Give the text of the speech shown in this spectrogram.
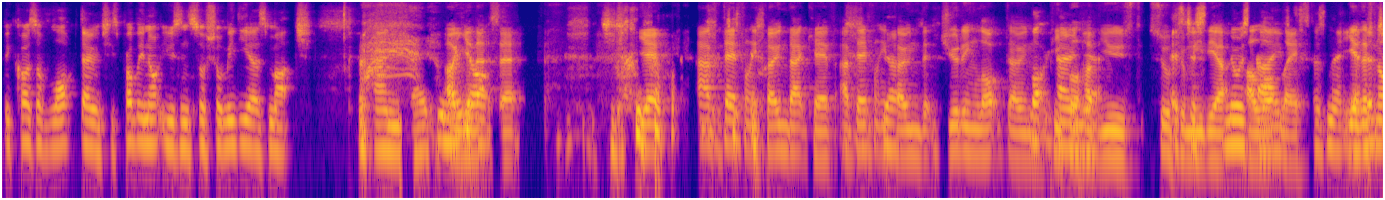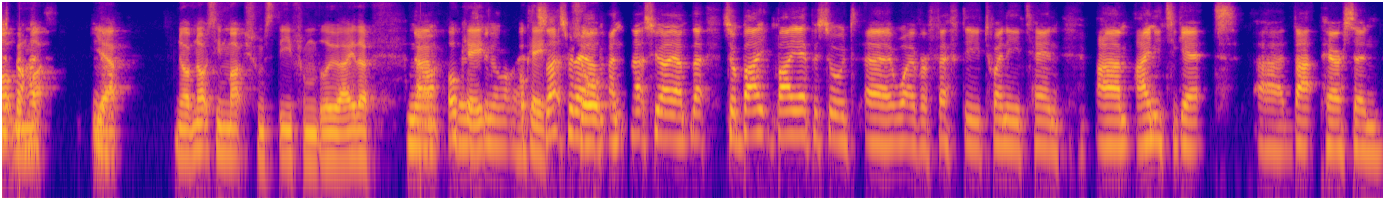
because of lockdown she's probably not using social media as much and uh, oh yeah, not- that's it. Yeah, I've definitely found that, Kev. I've definitely Yeah. found that during lockdown, Lockdown, people have used social media a lot less. isn't it Yeah, there's not been had- much. Yeah. No, I've not seen much from Steve from Blue either. No, Um, okay, been a lot less. okay, So that's where so- I am, and that's who I am. That, so by by episode uh, whatever 50, 20, 10, um, I need to get uh, that person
